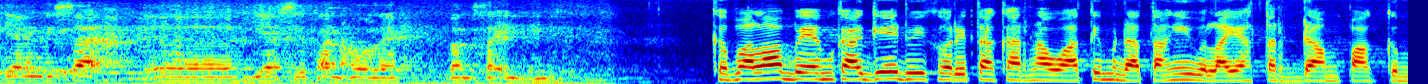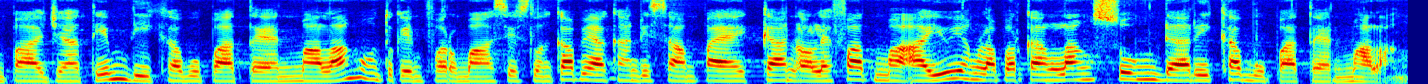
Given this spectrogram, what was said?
yang bisa uh, dihasilkan oleh bangsa ini. Kepala BMKG Dwi Korita Karnawati mendatangi wilayah terdampak gempa Jatim di Kabupaten Malang untuk informasi selengkap yang akan disampaikan oleh Fatma Ayu yang melaporkan langsung dari Kabupaten Malang.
